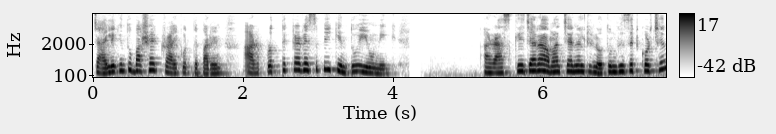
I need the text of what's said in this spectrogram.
চাইলে কিন্তু বাসায় ট্রাই করতে পারেন। আর প্রত্যেকটা রেসিপি কিন্তু ইউনিক আর আজকে যারা আমার চ্যানেলটি নতুন ভিজিট করছেন,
